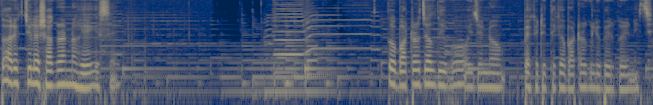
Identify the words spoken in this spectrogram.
তো আরেক চুলে শাক রান্না হয়ে গেছে। তো বাটার জাল দিব, ওই জন্য প্যাকেটের থেকে বাটারগুলি বের করে নিচ্ছি।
